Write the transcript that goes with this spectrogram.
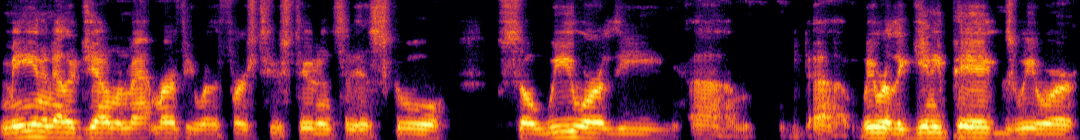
me and another gentleman, Matt Murphy, were the first two students at his school. So we were the um, uh, we were the guinea pigs. We were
